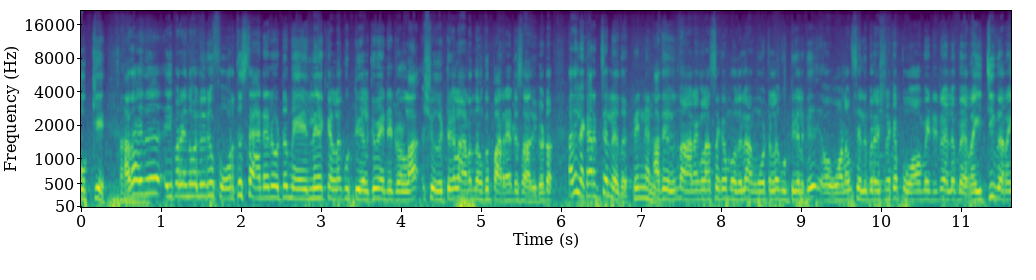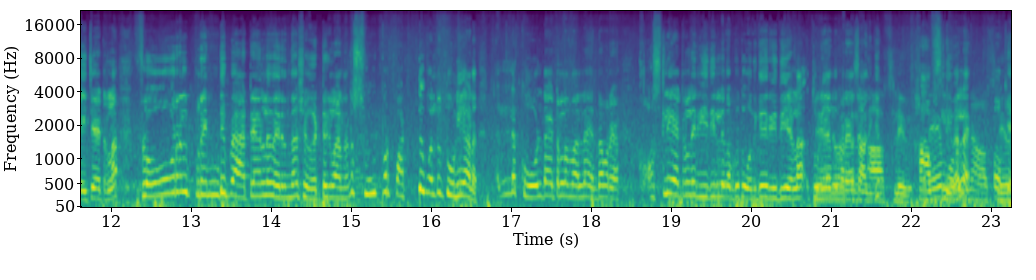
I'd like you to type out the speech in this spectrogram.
ഓക്കെ അതായത് ഈ പറയുന്ന പോലെ ഒരു ഫോർത്ത് സ്റ്റാൻഡേർഡ് തൊട്ട് മേലിലേക്കുള്ള കുട്ടികൾക്ക് വേണ്ടിയിട്ടുള്ള ഷർട്ടുകളാണെന്ന് നമുക്ക് പറയാനായിട്ട് സാധിക്കും കേട്ടോ. അതല്ലേ? കറക്റ്റ് അല്ലേ പിന്നെ പിന്നല്ല. അതെ ഒരു നാലാം ക്ലാസ് ഒക്കെ മുതൽ അങ്ങോട്ടുള്ള കുട്ടികൾക്ക് ഓണം സെലിബ്രേഷൻ ഒക്കെ പോകാൻ വേണ്ടിയിട്ട് നല്ല വെറൈറ്റി വെറൈറ്റി ആയിട്ടുള്ള ഫ്ലോറൽ പ്രിന്റ് പാറ്റേണിൽ വരുന്ന ഷർട്ടുകളാണ് സൂപ്പർ പട്ട് പോലത്തെ തുണിയാണ്. നല്ല കോൾഡ് ആയിട്ടുള്ള നല്ല എന്താ പറയാ കോസ്റ്റ്ലി ആയിട്ടുള്ള രീതിയിൽ നമുക്ക് തോന്നിക്കുന്ന രീതിയിലുള്ള തുണിയെന്ന് പറയാൻ സാധിക്കും. ഹാഫ് സ്ലീവ് അല്ലേ? ഓക്കെ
